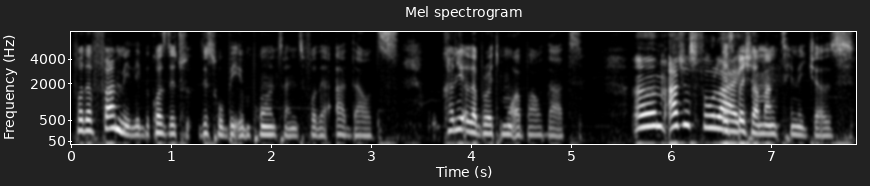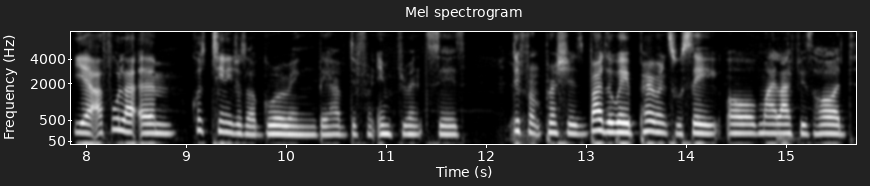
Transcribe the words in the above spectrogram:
for the family, because this, this will be important for the adults. Can you elaborate more about that, um i just feel like especially among teenagers? Yeah, I feel like um, because teenagers are growing, they have different influences, different pressures. By the way, parents will say, "Oh, my life is hard.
